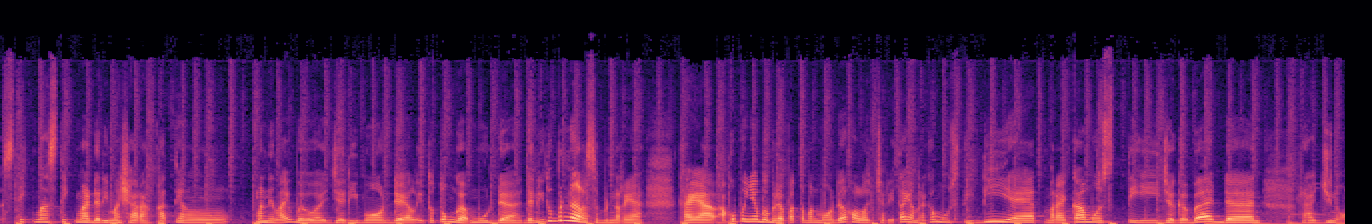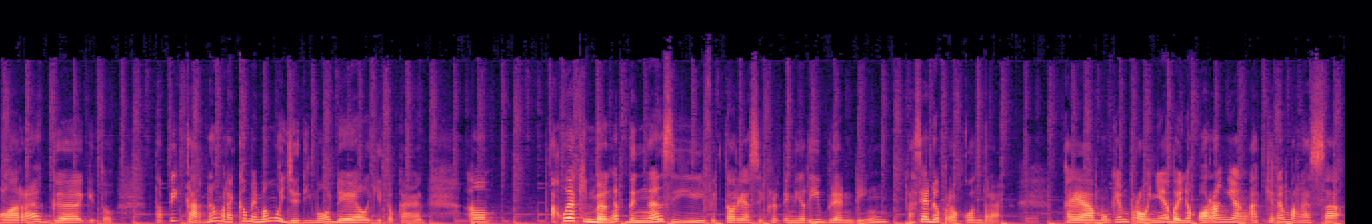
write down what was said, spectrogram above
stigma-stigma dari masyarakat yang menilai bahwa jadi model itu tuh nggak mudah. Dan itu benar sebenarnya. Kayak aku punya beberapa teman model kalau cerita ya mereka mesti diet mereka mesti jaga badan rajin olahraga gitu. Tapi karena mereka memang mau jadi model gitu kan Em, aku yakin banget dengan si Victoria's Secret ini rebranding pasti ada pro kontra kayak mungkin pro-nya banyak orang yang akhirnya merasa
